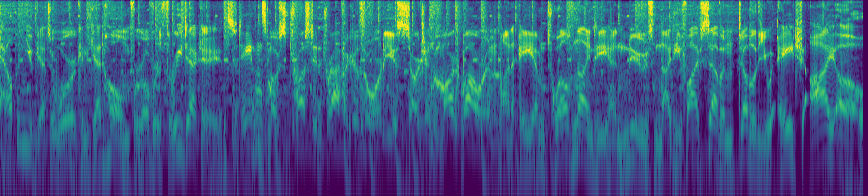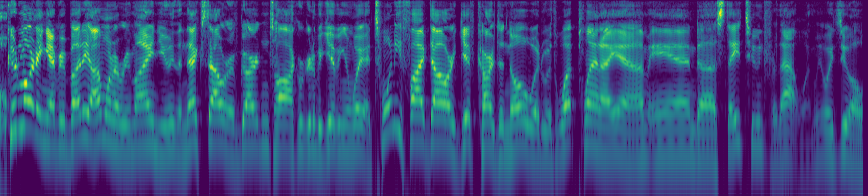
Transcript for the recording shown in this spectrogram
Helping you get to work and get home for over three decades. Dayton's most trusted traffic authority is Sergeant Mark Bowen on AM 1290 and News 957 WHIO. Good morning, everybody. I want to remind you in the next hour of Garden Talk, we're going to be giving away a $25 gift card to Knollwood with What Plan I Am. And uh, stay tuned for that one. We always do a,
